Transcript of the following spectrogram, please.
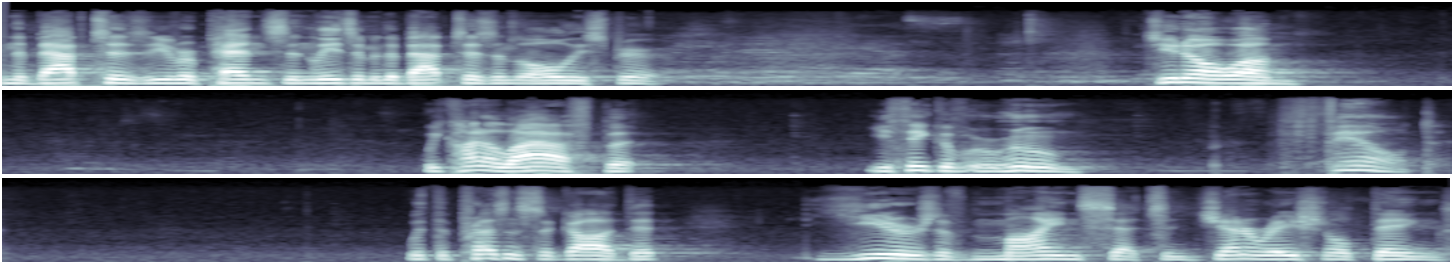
in the baptism, he repents and leads him in the baptism of the Holy Spirit. Do you know, um, we kind of laugh, but you think of a room filled with the presence of God that years of mindsets and generational things.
